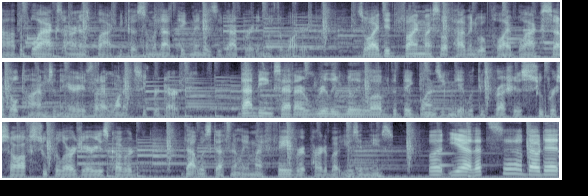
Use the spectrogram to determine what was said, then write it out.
uh, the blacks aren't as black because some of that pigment is evaporating with the water. So I did find myself having to apply black several times in the areas that I wanted super dark. That being said, I really, really love the big blends you can get with these brushes. Super soft, super large areas covered that was definitely my favorite part about using these. But yeah, that's uh, about it.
